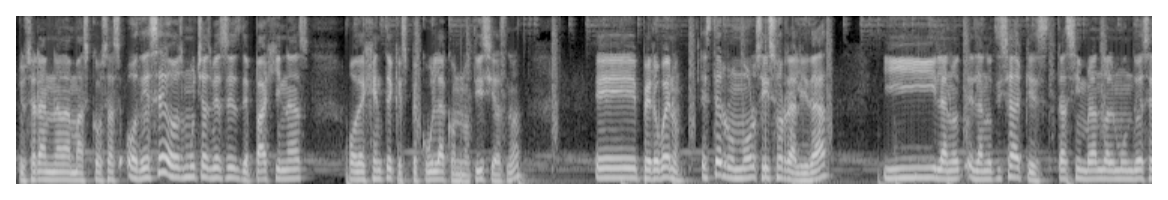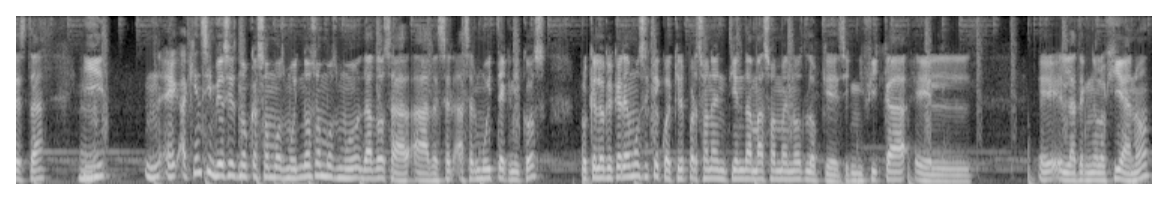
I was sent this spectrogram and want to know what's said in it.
pues eran nada más cosas o deseos muchas veces de páginas o de gente que especula con noticias, ¿no? Eh, pero bueno, este rumor se hizo realidad y la, noticia que está simbrando al mundo es esta y eh, aquí en Simbiosis nunca somos muy, no somos muy dados a, ser, muy técnicos, porque lo que queremos es que cualquier persona entienda más o menos lo que significa el, eh, la tecnología, ¿no?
